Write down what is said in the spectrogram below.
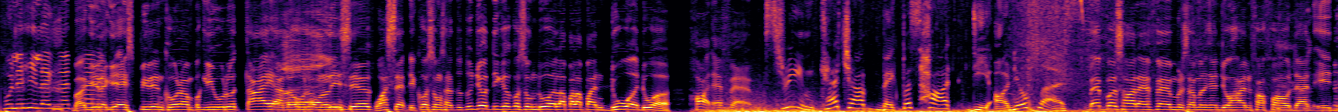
Boleh hilang ingatan Bagi lagi experience korang Pergi urut Thai Atau urut Malaysia WhatsApp di 0173028822 Hot FM Stream Catch Up Backpass Hot di Audio Plus. Backpast Hot FM bersama dengan Johan Fafau dan AG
